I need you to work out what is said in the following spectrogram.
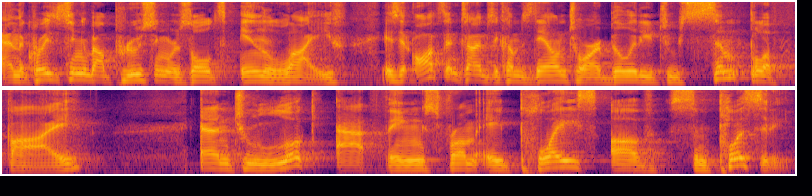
and the craziest thing about producing results in life is that oftentimes it comes down to our ability to simplify and to look at things from a place of simplicity.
